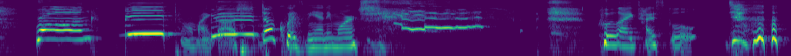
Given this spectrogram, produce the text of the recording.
Wrong. Beep. Oh my gosh! Don't quiz me anymore. Who liked high school?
